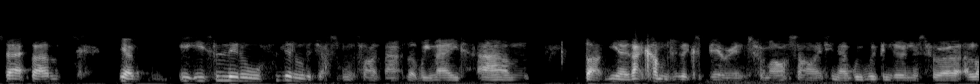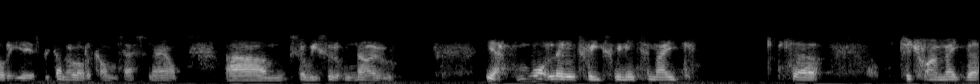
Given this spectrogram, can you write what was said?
step. Um, you know, it's little little adjustments like that that we made. Um, but you know, that comes with experience from our side. You know, we, we've been doing this for a, a lot of years. We've done a lot of contests now, um, so we sort of know, yeah, what little tweaks we need to make to to try and make the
